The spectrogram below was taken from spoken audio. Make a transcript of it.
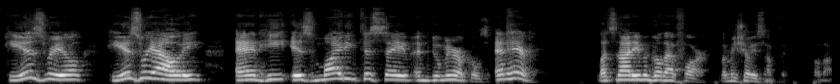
He is real. He is reality. And he is mighty to save and do miracles. And here, let's not even go that far. Let me show you something. Hold on.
